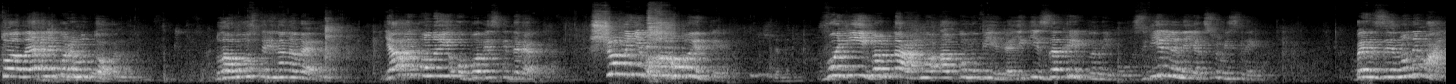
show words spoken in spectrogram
Туалет не поремонтований. Благоустрій не наведений. Я виконую обов'язки директора. Що мені було робити? Водій вантажного автомобіля, який закріплений був, звільнений як сумісник. Бензину немає.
